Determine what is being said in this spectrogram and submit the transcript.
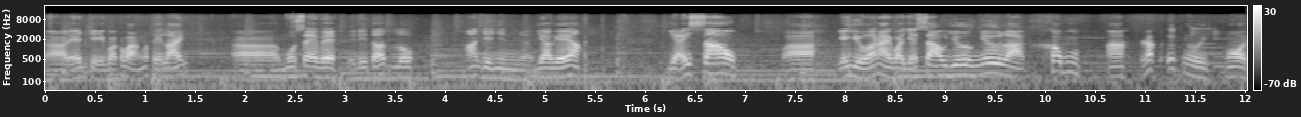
à, để anh chị và các bạn có thể lấy à, mua xe về để đi Tết luôn anh chị nhìn da ghế không? Dãy sau và dãy giữa này và dãy sau dường như là không à, rất ít người ngồi.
